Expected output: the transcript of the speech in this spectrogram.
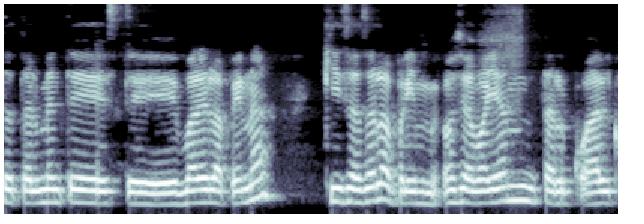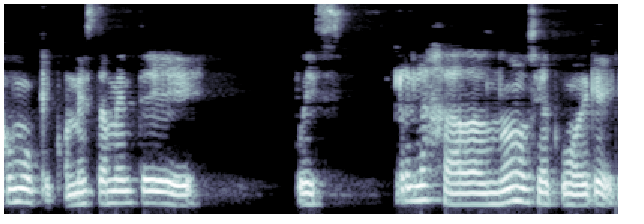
totalmente este, vale la pena quizás a la primera, o sea, vayan tal cual como que con esta mente, pues, relajadas, ¿no? O sea, como de que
